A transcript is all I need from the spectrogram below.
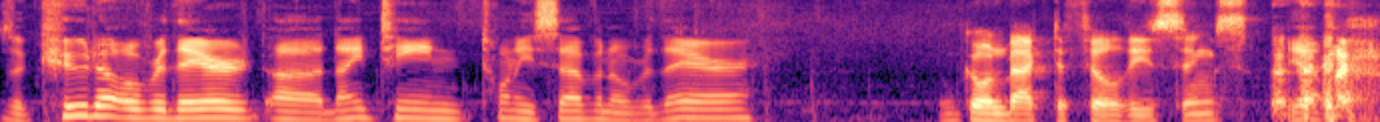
There's a Kuda over there, uh, 1927 over there. I'm going back to fill these things. Yeah.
